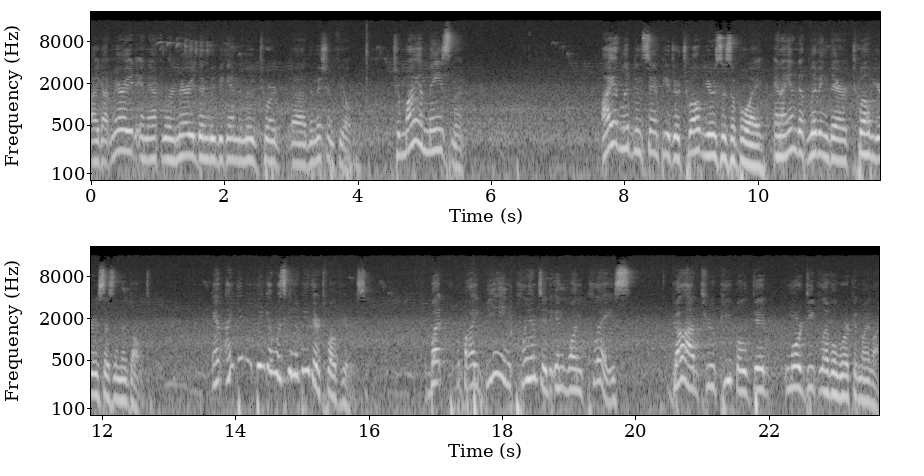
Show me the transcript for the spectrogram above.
I got married, and after we were married, then we began to move toward uh, the mission field. To my amazement, I had lived in San Pedro 12 years as a boy, and I ended up living there 12 years as an adult. And I didn't think I was going to be there 12 years. But by being planted in one place, God, through people, did more deep level work in my life.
